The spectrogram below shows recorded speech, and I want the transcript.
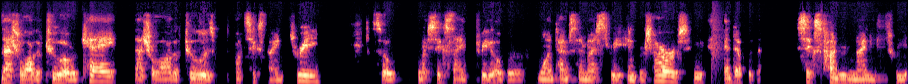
natural log of 2 over k. Natural log of 2 is 0.693. So 0.693 over 1 times 10 minus 3 inverse hours. We end up with 693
